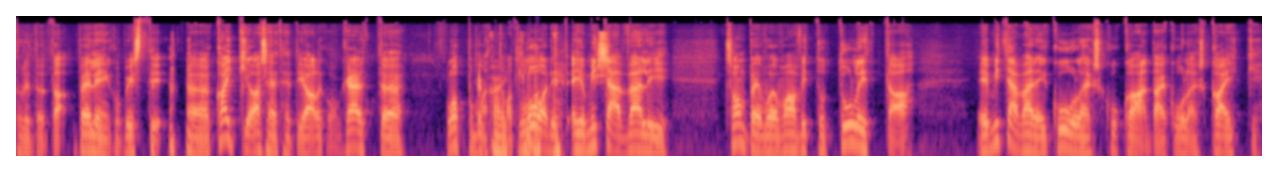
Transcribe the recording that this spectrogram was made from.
tuli tota peliin, kun pisti äh, kaikki aseet heti alkuun käyttöön, loppumattomat luodit, ei ole mitään väliä, zombeja voi vaan vittu tulittaa, ei mitään väliä kuuleeks kukaan tai kuuleeks kaikki,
